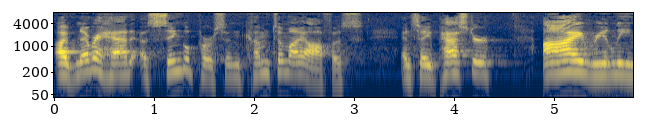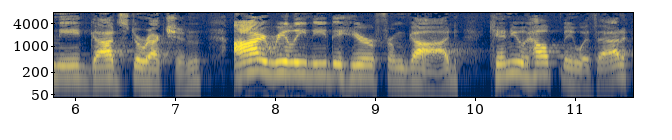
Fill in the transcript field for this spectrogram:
I've never had a single person come to my office and say, Pastor, I really need God's direction. I really need to hear from God. Can you help me with that?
